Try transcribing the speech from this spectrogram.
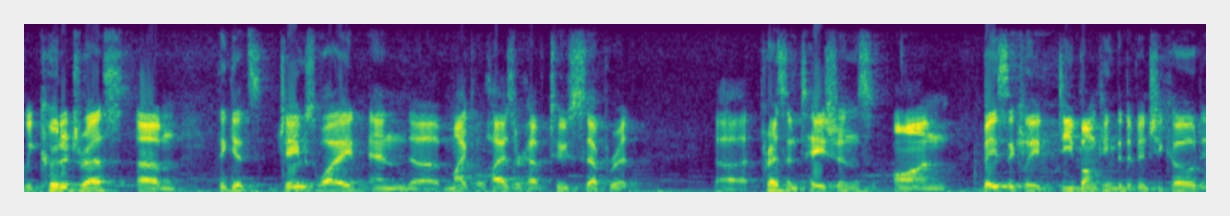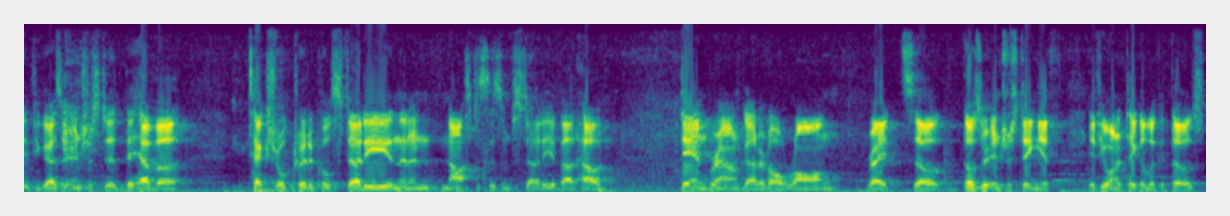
we could address, um, I think it's James White and uh, Michael Heiser have two separate uh, presentations on basically debunking the Da Vinci Code. If you guys are interested, they have a textual critical study and then a Gnosticism study about how Dan Brown got it all wrong, right? So those are interesting if, if you want to take a look at those.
